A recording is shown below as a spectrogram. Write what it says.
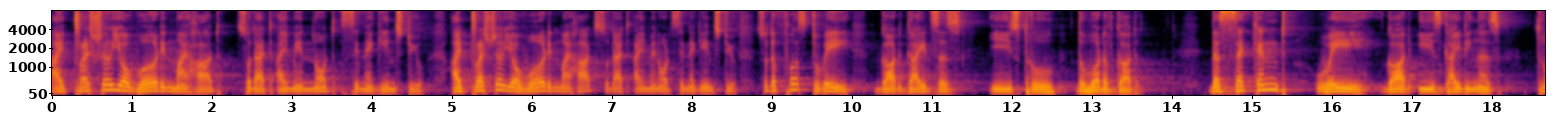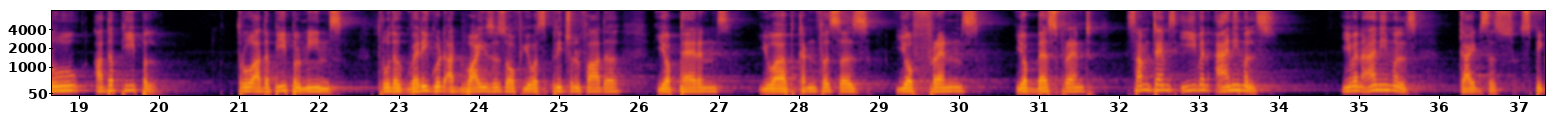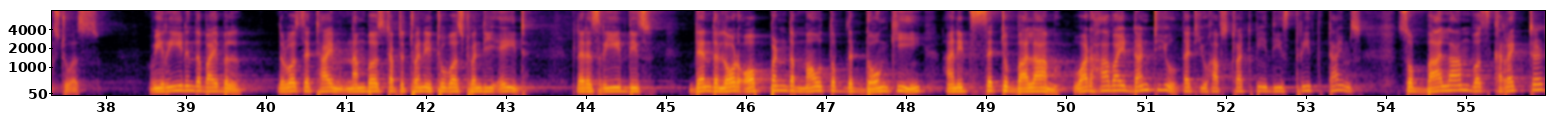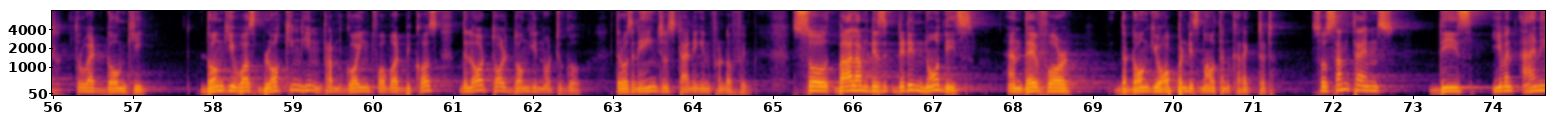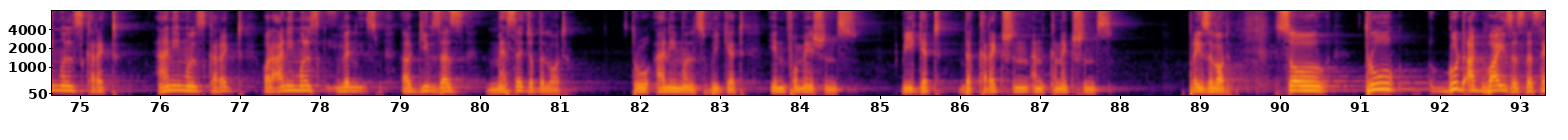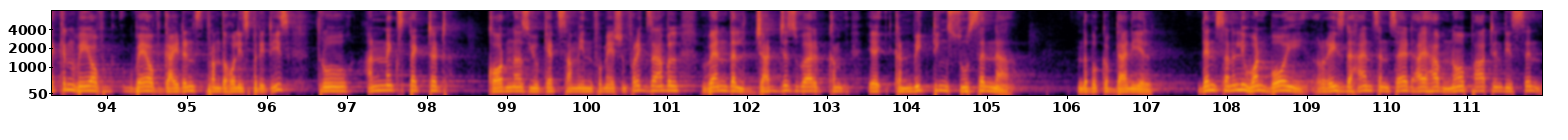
I treasure your word in my heart so that I may not sin against you. I treasure your word in my heart so that I may not sin against you. So, the first way God guides us is through the word of God. The second way God is guiding us through other people. Through other people means through the very good advices of your spiritual father, your parents, your confessors, your friends, your best friend, sometimes even animals even animals guides us, speaks to us. We read in the Bible, there was a time, Numbers chapter 22, verse 28. Let us read this. Then the Lord opened the mouth of the donkey, and it said to Balaam, What have I done to you that you have struck me these three times? So Balaam was corrected through a donkey. Donkey was blocking him from going forward because the Lord told donkey not to go. There was an angel standing in front of him. So Balaam didn't know this, and therefore the donkey opened his mouth and corrected. So sometimes these even animals correct, animals correct, or animals even uh, gives us message of the Lord. Through animals we get informations, we get the correction and connections. Praise the Lord. So through good advisors the second way of way of guidance from the holy spirit is through unexpected corners you get some information. For example when the judges were uh, convicting susanna in the book of daniel then suddenly one boy raised the hands and said i have no part in this sin.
